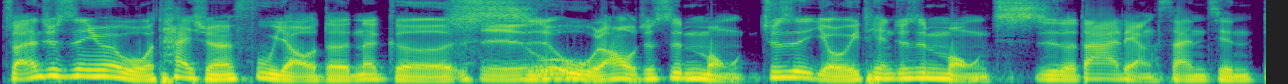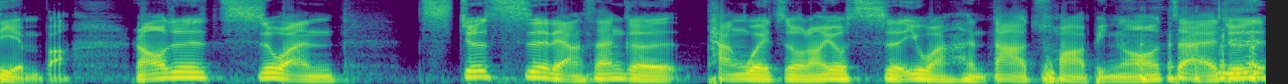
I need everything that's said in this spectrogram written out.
反正就是因为我太喜欢富瑶的那个食物，然后我就是猛，就是有一天就是猛吃了大概两三间店吧，然后就是吃完，就是吃了两三个摊位之后，然后又吃了一碗很大的剉冰，然后再来就是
